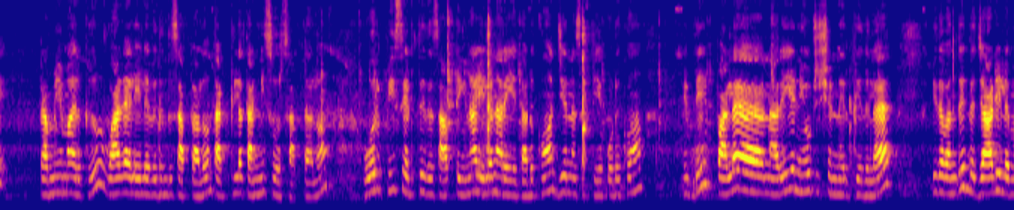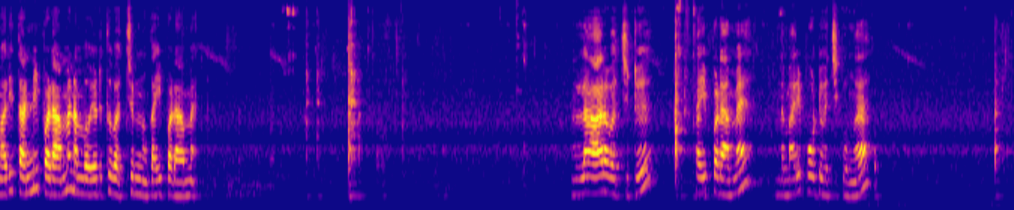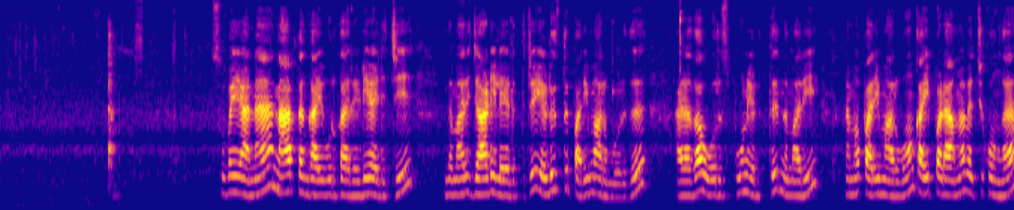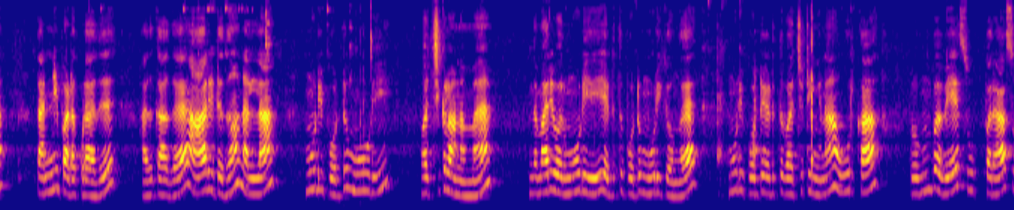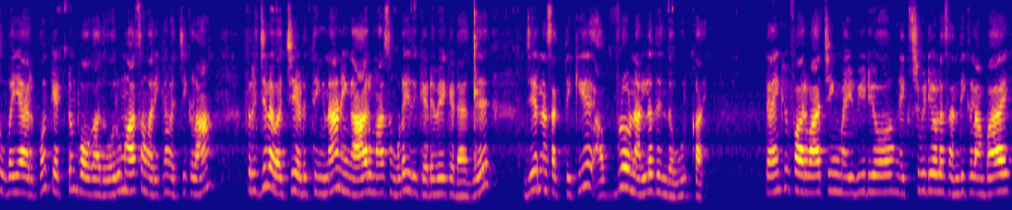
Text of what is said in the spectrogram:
ரம்மியமாக இருக்குது வாழை இலையில் விருந்து சாப்பிட்டாலும் தட்டில் தண்ணி சோறு சாப்பிட்டாலும் ஒரு பீஸ் எடுத்து இதை சாப்பிட்டிங்கன்னா இளநரையை தடுக்கும் ஜீரண சக்தியை கொடுக்கும். இப்படி பல நிறைய நியூட்ரிஷன் இருக்குது இதில். இதை வந்து இந்த ஜாடியில் மாதிரி தண்ணி படாமல் நம்ம எடுத்து வச்சிடணும் கைப்படாமல் நல்லா ஆற வச்சுட்டு கைப்படாமல் இந்த மாதிரி போட்டு வச்சுக்கோங்க. சுவையான நார்த்தங்காய் ஊறுகாய் ரெடி ஆகிடுச்சு இந்த மாதிரி ஜாடியில் எடுத்துகிட்டு எடுத்து பரிமாறும் பொழுது அழகாக ஒரு ஸ்பூன் எடுத்து இந்த மாதிரி நம்ம பரிமாறுவோம். கைப்படாமல் வச்சுக்கோங்க. தண்ணி படக்கூடாது. அதுக்காக ஆறிட்டதும் நல்லா மூடி போட்டு மூடி வச்சுக்கலாம் நம்ம. இந்த மாதிரி ஒரு மூடி எடுத்து போட்டு மூடிக்கோங்க. மூடி போட்டு எடுத்து வச்சிட்டிங்கன்னா ஊறுக்காய் ரொம்பவே சூப்பராக சுவையாக இருக்கும். கெட்டும் போகாது. ஒரு மாதம் வரைக்கும் வச்சுக்கலாம். ஃப்ரிட்ஜில் வச்சு எடுத்திங்கன்னா நீங்கள் ஆறு மாதம் கூட இது கெடவே கெடாது. ஜீரண சக்திக்கு அவ்வளோ நல்லது இந்த ஊறுகாய் தேங்க்யூ ஃபார் வாட்சிங் மை வீடியோ நெக்ஸ்ட் வீடியோவில் சந்திக்கலாம். பாய்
